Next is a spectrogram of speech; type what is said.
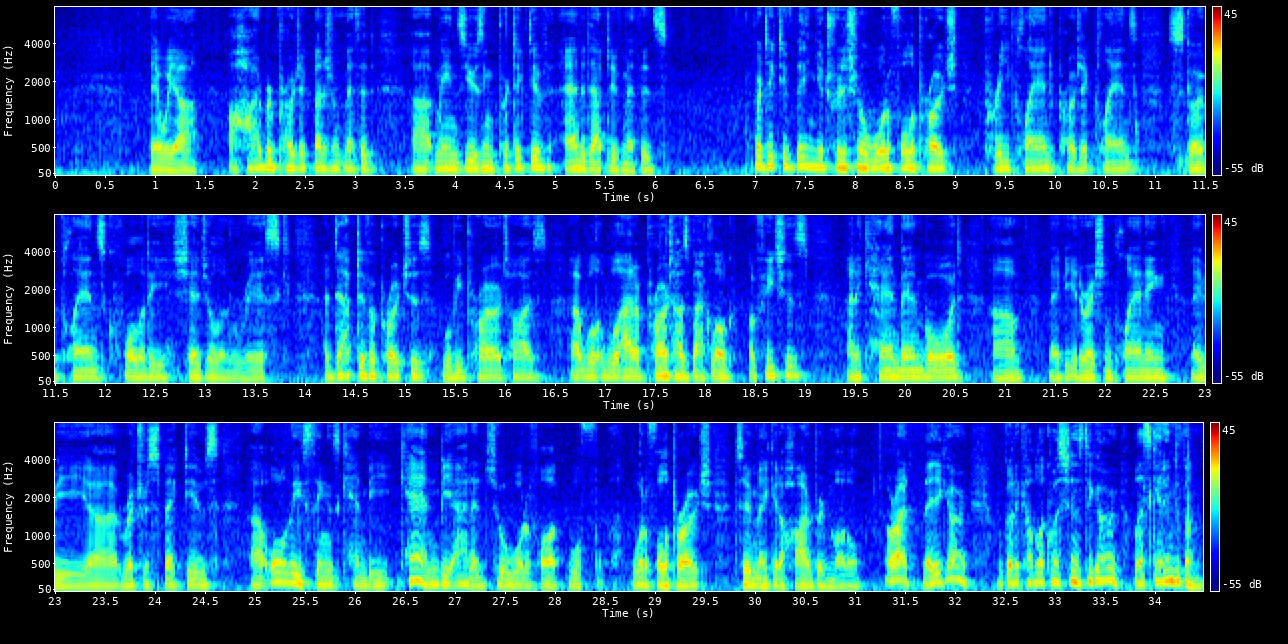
There we are. A hybrid project management method uh, means using predictive and adaptive methods. Predictive being your traditional waterfall approach, pre-planned project plans, scope plans, quality, schedule, and risk. Adaptive approaches will be prioritized, uh, will will add a prioritized backlog of features and a Kanban board, um, maybe iteration planning, maybe uh, retrospectives. Uh, all these things can be can be added to a waterfall waterfall approach to make it a hybrid model. All right, there you go. We've got a couple of questions to go. Let's get into them.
